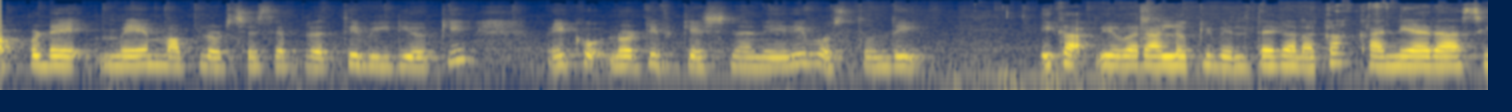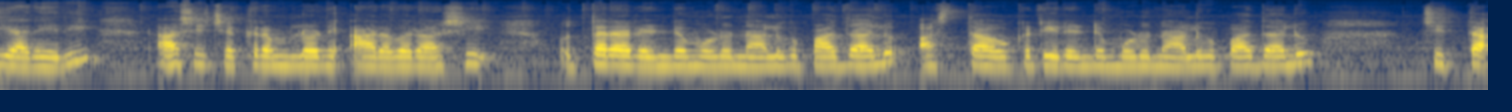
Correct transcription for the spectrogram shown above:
అప్పుడే మేము అప్లోడ్ చేసే ప్రతి వీడియోకి మీకు నోటిఫికేషన్ అనేది వస్తుంది. ఇక వివరాల్లోకి వెళ్తే గనక కన్యారాశి అనేది రాశి చక్రంలోని ఆరవ రాశి. ఉత్తర రెండు మూడు నాలుగు పాదాలు అస్త ఒకటి రెండు మూడు నాలుగు పాదాలు చిత్త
